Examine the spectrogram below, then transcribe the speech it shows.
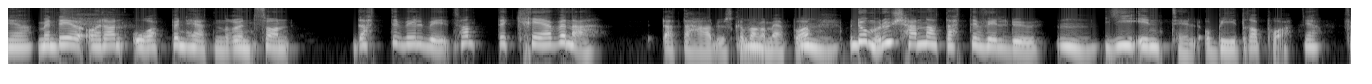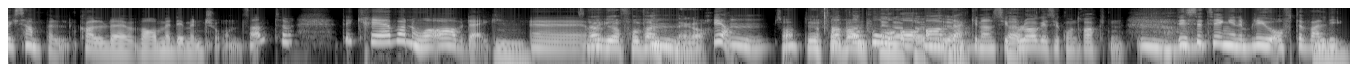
ja. men det, og den åpenheten rundt sånn dette vil vi sant? Det er krevende dette her du skal være Mm. med på. Mm. Men da må du kjenne at dette vil du Mm. gi inn til og bidra på. Ja. For eksempel kall det varmedimensjonen. Sant? Det krever noe av deg. Mm. Eh, Ja, vi har forventninger. ja. Sant? Vi har Apropos forventninger å til at- avdekke den psykologiske kontrakten. Mm. Disse tingene blir jo ofte veldig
